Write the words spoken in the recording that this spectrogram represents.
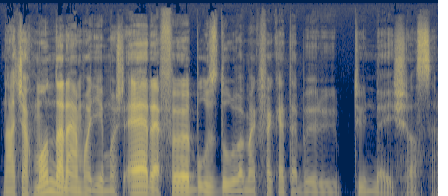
Na, csak mondanám, hogy én most erre fölbuzdulva, meg fekete bőrű tünde is, azt hiszem.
